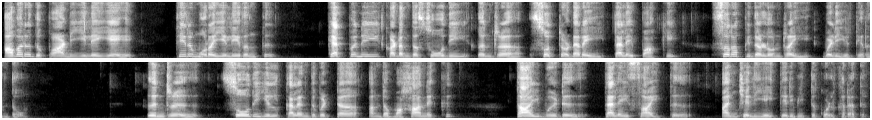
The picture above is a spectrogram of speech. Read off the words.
அவரது பாணியிலேயே திருமுறையிலிருந்து கற்பனை கடந்த சோதி என்ற சொற்றொடரை தலைப்பாக்கி சிறப்பிதழொன்றை வெளியிட்டிருந்தோம். இன்று சோதியில் கலந்துவிட்ட அந்த மகானுக்கு தாய் வீடு தலை சாய்த்து அஞ்சலியை தெரிவித்துக் கொள்கிறது.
